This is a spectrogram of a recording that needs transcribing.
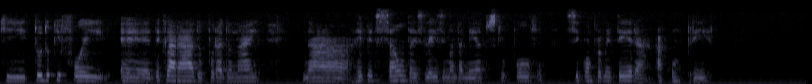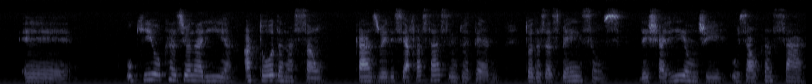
que tudo que foi é, declarado por Adonai na repetição das leis e mandamentos que o povo se comprometera a cumprir, é, o que ocasionaria a toda a nação, caso eles se afastassem do Eterno, todas as bênçãos deixariam de os alcançar,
